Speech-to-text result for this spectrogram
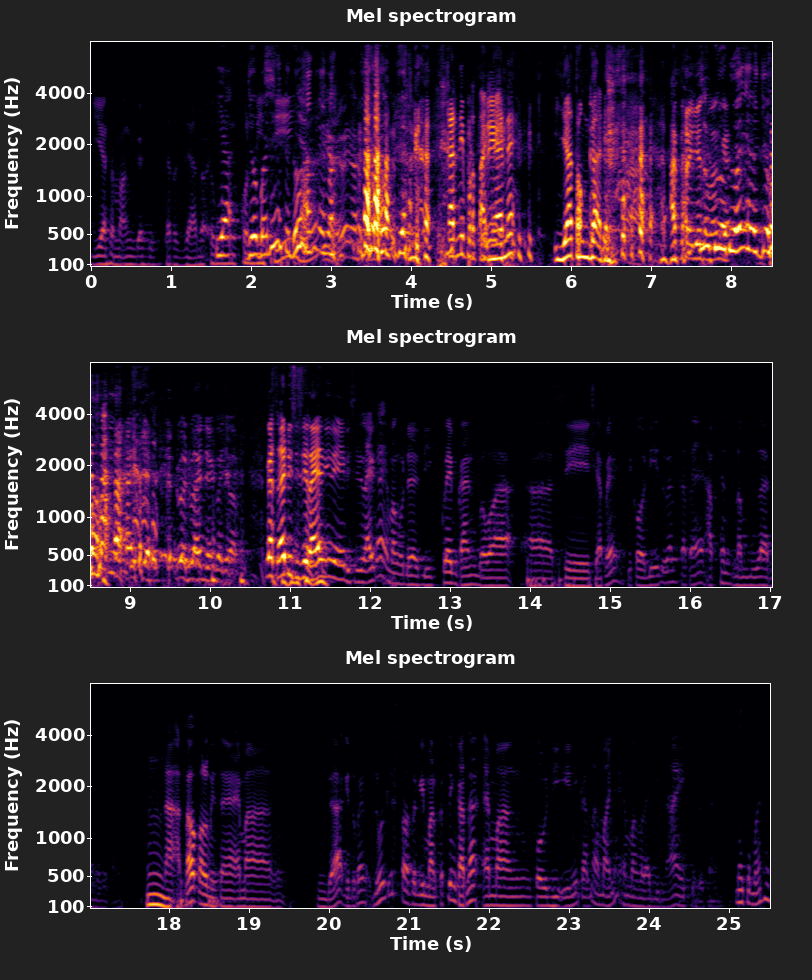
iya sama enggak sih? Tergantung Ya, jawabannya itu kondisinya. doang Iya, emang. iya, kan ini pertanyaannya iya atau enggak nih? Antara iya sama enggak. dua-duanya lo jawab. Iya, Dua-duanya gue jawab. Enggak, saya di sisi lain gini, di sisi lain kan emang udah diklaim kan bahwa eh, si siapa ya, si Cody itu kan katanya absen 6 bulan gitu kan. Hmm. Nah, atau kalau misalnya emang enggak gitu kan, itu mungkin strategi marketing karena emang Cody ini kan namanya emang lagi naik gitu kan. Naik ke mana?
